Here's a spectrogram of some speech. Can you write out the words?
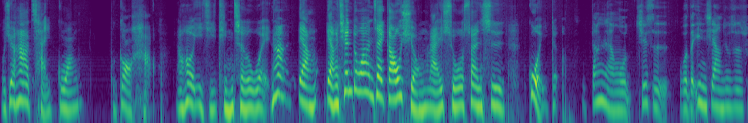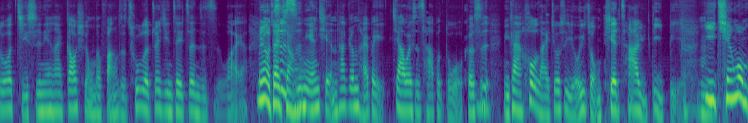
我觉得它的采光不够好，然后以及停车位。那两两千多万在高雄来说算是贵的。当然，我其实我的印象就是说，几十年来高雄的房子，除了最近这阵子之外啊，没有。四十年前，它跟台北价位是差不多，可是你看后来就是有一种天差与地别。以前我们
